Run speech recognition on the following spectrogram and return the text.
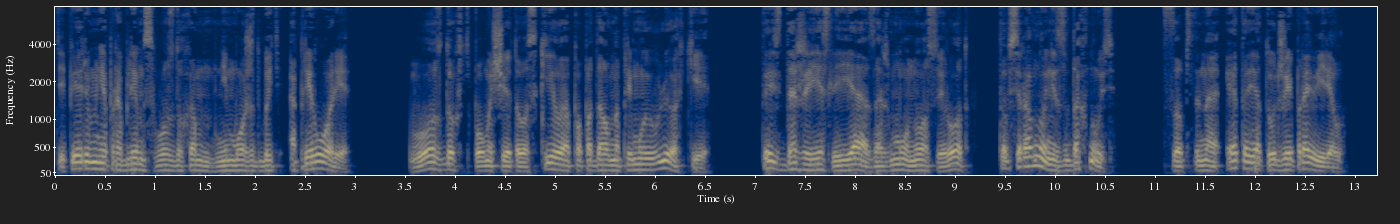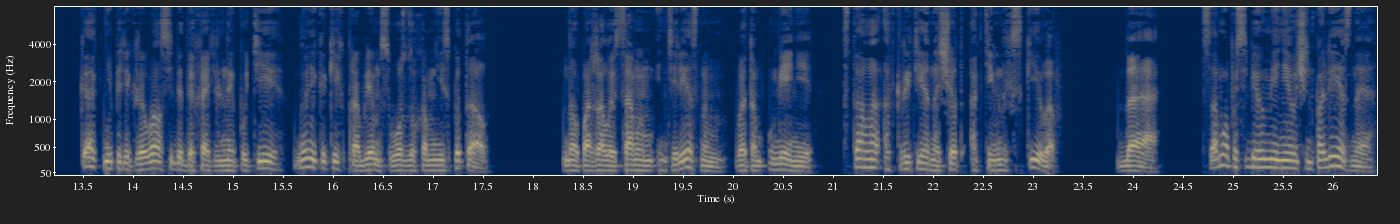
Теперь у меня проблем с воздухом не может быть априори. Воздух с помощью этого скилла попадал напрямую в легкие, то есть даже если я зажму нос и рот, то все равно не задохнусь. Собственно, это я тут же и проверил. Как не перекрывал себе дыхательные пути, но никаких проблем с воздухом не испытал. Но, пожалуй, самым интересным в этом умении — стало открытие насчет активных скиллов. Да, само по себе умение очень полезное,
